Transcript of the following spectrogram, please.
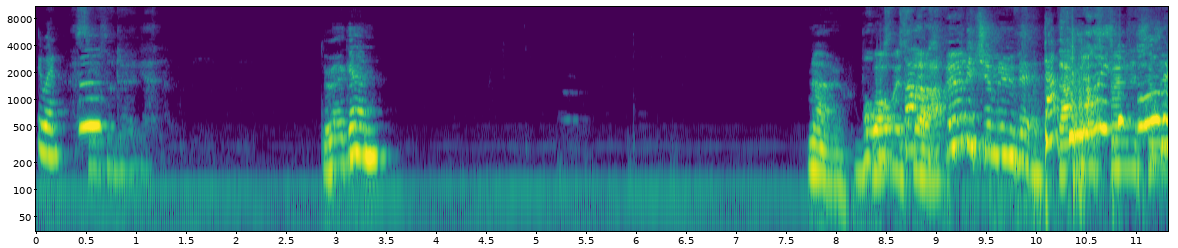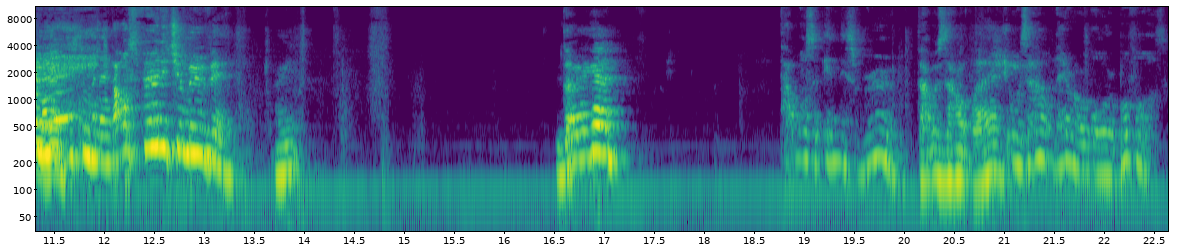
It went. Let's see if they'll do it again. Do it again. No. What, What was, was that? that? was furniture moving. That's That the was noise furniture before. moving. it. That was furniture moving. Right. Do it again. That wasn't in this room. That was out there. It was out there or, or above us.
